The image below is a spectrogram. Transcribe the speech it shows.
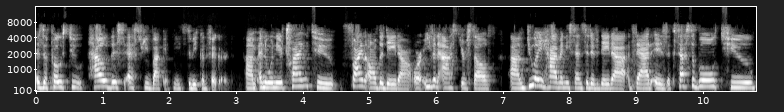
as opposed to how this S3 bucket needs to be configured. Um, and when you're trying to find all the data or even ask yourself, um, do I have any sensitive data that is accessible to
